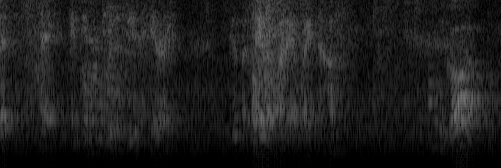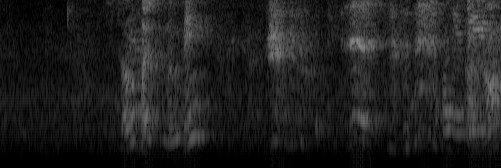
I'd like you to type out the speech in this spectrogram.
But I, I need to put this here because I don't want it right now. Oh my god. Sofa's moving. What's going on?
